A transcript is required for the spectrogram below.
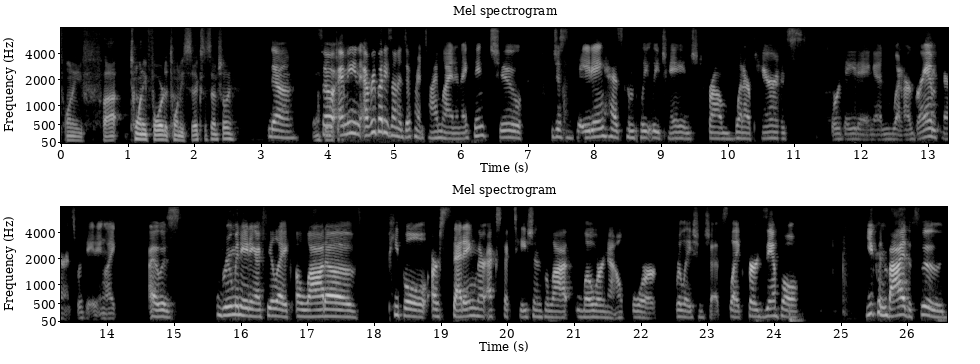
25, 24 to 26, essentially. Yeah. So I mean, everybody's on a different timeline, and I think too, just dating has completely changed from when our parents were dating and when our grandparents were dating. Like I was ruminating, I feel like a lot of people are setting their expectations a lot lower now for relationships. Like for example, you can buy the food,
